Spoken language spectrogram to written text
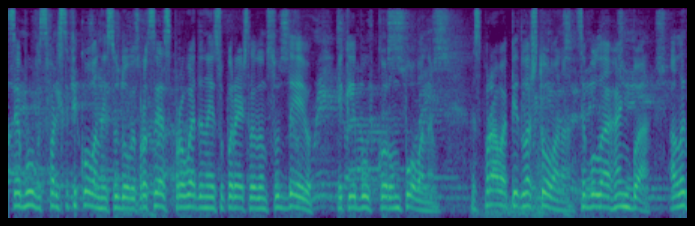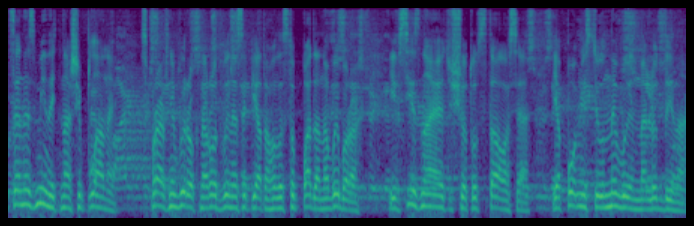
Це був сфальсифікований судовий процес, проведений суперечливим суддею, який був корумпованим. Справа підлаштована. Це була ганьба, але це не змінить наші плани. Справжній вирок народ винесе 5 листопада на виборах, і всі знають, що тут сталося. Я повністю невинна людина.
